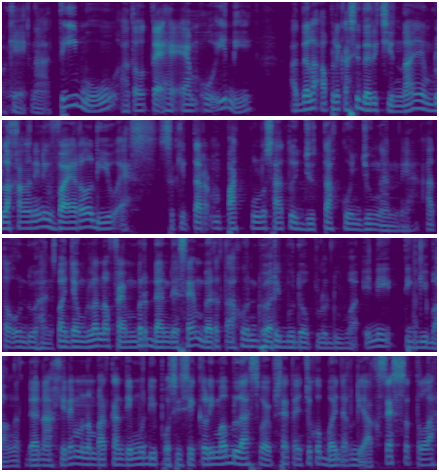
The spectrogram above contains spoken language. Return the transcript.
Oke, nah Timu atau THMU ini adalah aplikasi dari Cina yang belakangan ini viral di US. Sekitar 41 juta kunjungan ya atau unduhan sepanjang bulan November dan Desember tahun 2022. Ini tinggi banget dan akhirnya menempatkan Timu di posisi ke-15 website yang cukup banyak diakses setelah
